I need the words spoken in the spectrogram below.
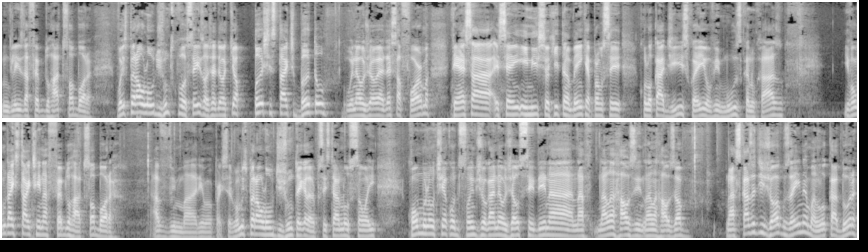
Inglês da febre do rato, só bora. Vou esperar o load junto com vocês, ó. Já deu aqui, ó. Push Start Button. O Neo Geo é dessa forma. Tem essa, esse início aqui também, que é pra você colocar disco aí, ouvir música no caso. E vamos dar start aí na febre do rato, só bora. Ave Maria, meu parceiro. Vamos esperar o load junto aí, galera, pra vocês terem a noção aí. Como não tinha condições de jogar Neo Geo CD na, na, na Lan House, na Lan House, ó. Nas casas de jogos aí, né, mano, locadora.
